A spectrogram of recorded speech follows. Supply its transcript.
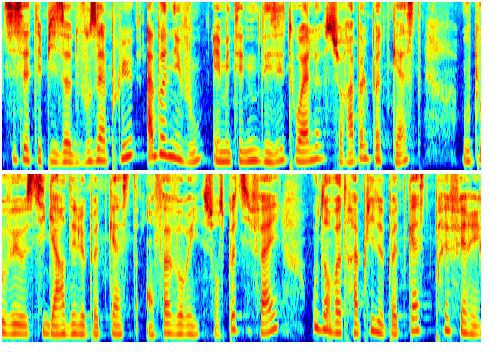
Si cet épisode vous a plu, abonnez-vous et mettez-nous des étoiles sur Apple Podcast. Vous pouvez aussi garder le podcast en favori sur Spotify ou dans votre appli de podcast préféré.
